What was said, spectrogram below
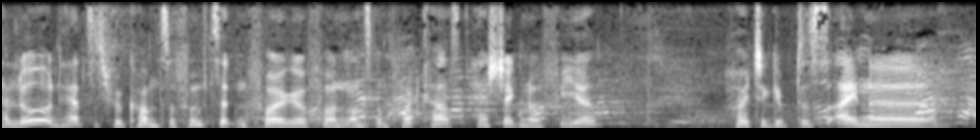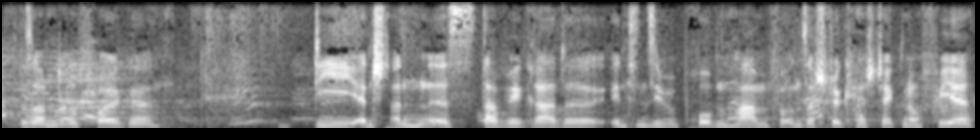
Hallo und herzlich willkommen zur 15. Folge von unserem Podcast Hashtag No4. Heute gibt es eine besondere Folge, die entstanden ist, da wir gerade intensive Proben haben für unser Stück Hashtag No4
